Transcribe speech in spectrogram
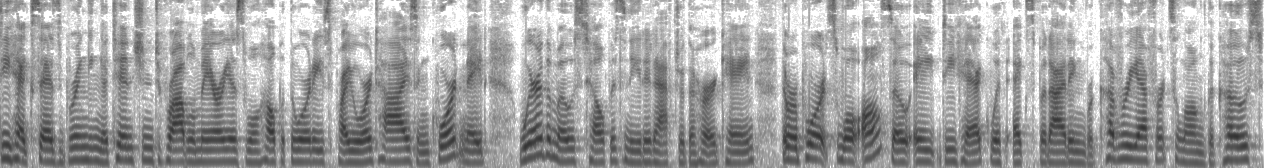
DHEC says bringing attention to problem areas will help authorities prioritize and coordinate where the most help is needed after the hurricane. The reports will also aid DHEC with expediting recovery efforts along the coast.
